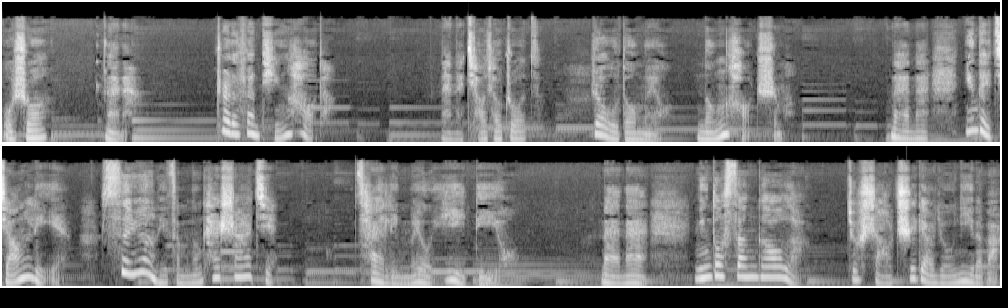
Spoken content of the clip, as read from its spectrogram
我说：“奶奶，这儿的饭挺好的。”奶奶瞧瞧桌子，肉都没有，能好吃吗？奶奶，您得讲理，寺院里怎么能开杀戒？菜里没有一滴油。奶奶，您都三高了。就少吃点油腻的吧。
